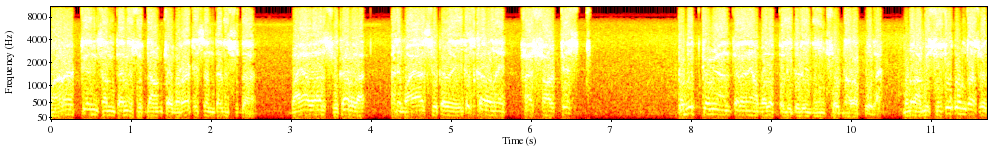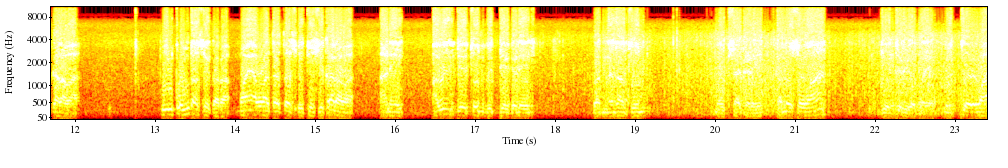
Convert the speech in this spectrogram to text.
महाराष्ट्रीयन संतांनी सुद्धा आमच्या मराठी संतांनी सुद्धा मायावाद स्वीकारला आणि माया स्वीकारला एकच कारण आहे हा शॉर्टेस्ट कमीत कमी अंतराने आम्हाला पलीकडे नेऊन सोडणारा पूल आहे. म्हणून आम्ही सेतू कोणता स्वीकारावा? पूल कोणता स्वीकारावा? मायावादाचा सेतू स्वीकारावा आणि अविद्येतून विद्येकडे बंधनातून मोक्षाकडे तमसोवा ज्योतिर्गमय मृत्यूवा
